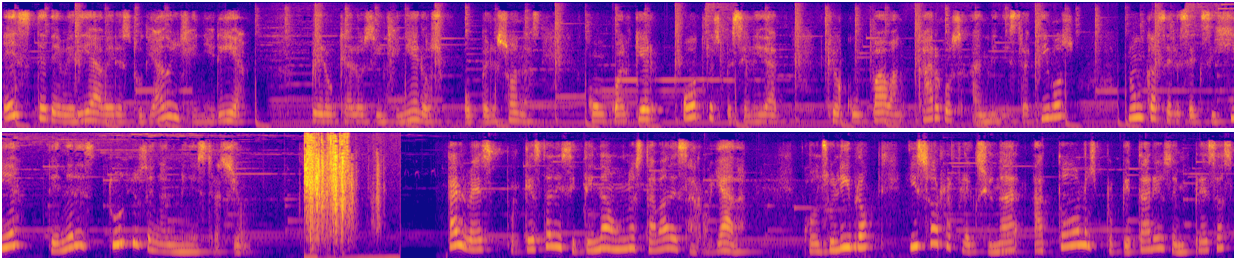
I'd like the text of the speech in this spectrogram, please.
éste debería haber estudiado ingeniería, pero que a los ingenieros o personas con cualquier otra especialidad que ocupaban cargos administrativos, nunca se les exigía tener estudios en administración. Tal vez porque esta disciplina aún no estaba desarrollada con su libro hizo reflexionar a todos los propietarios de empresas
